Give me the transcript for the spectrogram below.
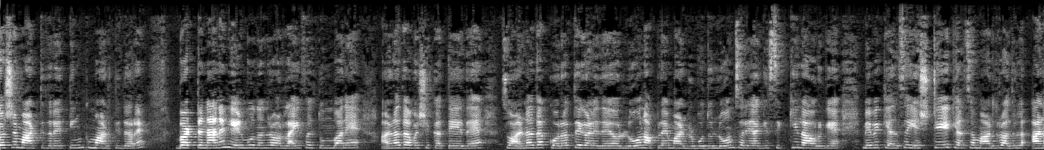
ಯೋಚನೆ ಮಾಡ್ತಿದ್ದಾರೆ ಥಿಂಕ್ ಮಾಡ್ತಿದ್ದಾರೆ. ಬಟ್ ನಾನೇನ್ ಹೇಳ್ಬೋದು ಅಂದ್ರೆ ಅವ್ರ ಲೈಫಲ್ಲಿ ತುಂಬಾನೇ ಹಣದ ಅವಶ್ಯಕತೆ ಇದೆ. ಸೊ ಹಣದ ಕೊರತೆಗಳಿದೆ. ಅವ್ರು ಲೋನ್ ಅಪ್ಲೈ ಮಾಡಿರ್ಬೋದು. ಲೋನ್ ಸರಿಯಾಗಿ ಸಿಕ್ಕಿಲ್ಲ ಅವ್ರಿಗೆ. ಮೇ ಬಿ ಕೆಲಸ ಎಷ್ಟೇ ಕೆಲಸ ಮಾಡಿದ್ರು ಅದ್ರಲ್ಲಿ ಹಣ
